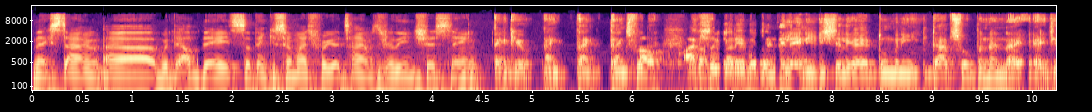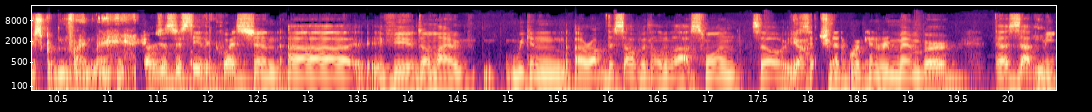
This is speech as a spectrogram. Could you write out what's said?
next time uh, with the updates. So thank you so much for your time. It was really interesting. Thank you. Thank, thank, thanks for oh, that. Actually, so sorry about the delay initially. I had too many tabs open and I, I just couldn't find my. I just received a question. Uh, if you don't mind, we can uh, wrap this up with the last one. So you yeah, said sure. network can remember does that mean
